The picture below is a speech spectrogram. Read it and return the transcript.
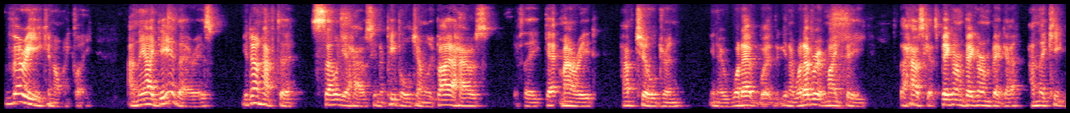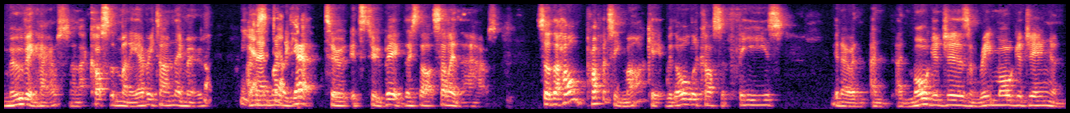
very economically. And the idea there is you don't have to sell your house. You know, people generally buy a house if they get married, have children, you know, whatever, you know, whatever it might be. The house gets bigger and bigger and bigger, and they keep moving house, and that costs them money every time they move. Yes, and then when does. they get to it's too big, they start selling their house. So the whole property market, with all the costs of fees, you know, and, and, and mortgages and remortgaging and,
